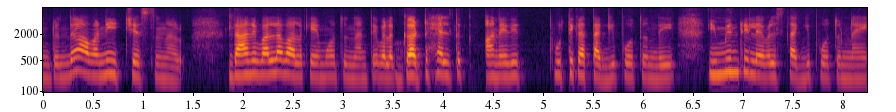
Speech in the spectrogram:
ఉంటుందో అవన్నీ ఇచ్చేస్తున్నారు. దానివల్ల వాళ్ళకి ఏమవుతుందంటే వాళ్ళ గట్ హెల్త్ అనేది పూర్తిగా తగ్గిపోతుంది ఇమ్యూనిటీ లెవెల్స్ తగ్గిపోతున్నాయి.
